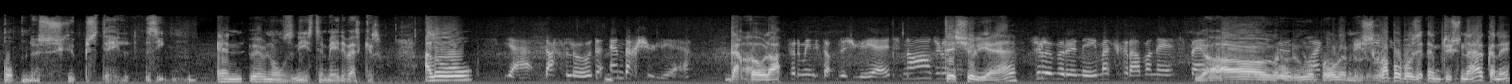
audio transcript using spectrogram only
op een schupsteel zitten? En we hebben onze eerste medewerker. Hallo? Ja, dag Lode en dag Julien. Dag Paula. Verminst op de Julien. Nou, Het is Julien, hè? Zullen we René met schrappen hè? Spijt. Ja, we doen doe op alle ik- schappen, we zitten hem tussen huiken, hè?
